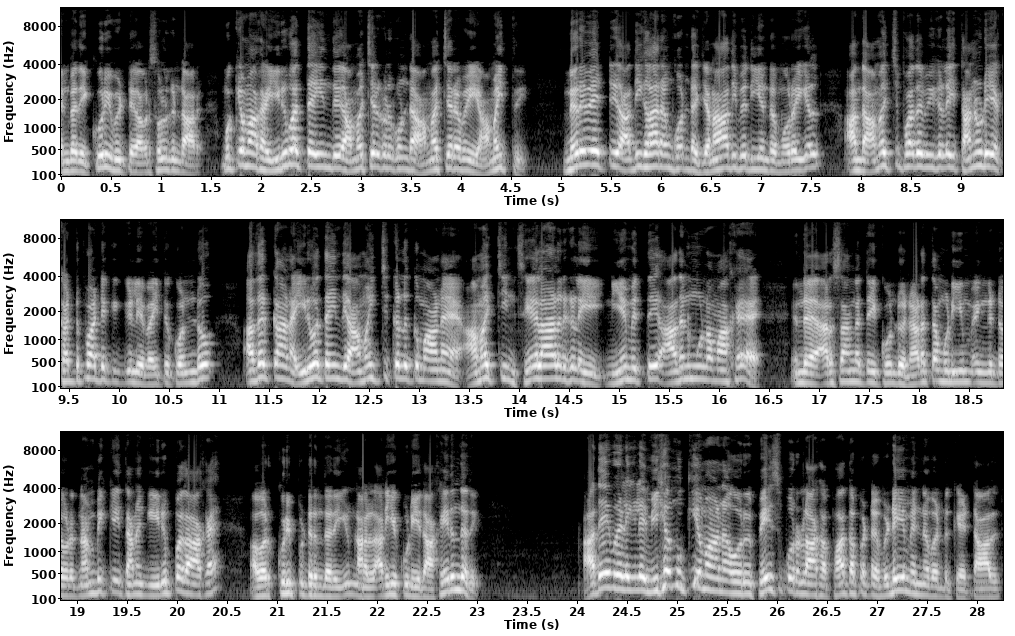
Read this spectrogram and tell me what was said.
என்பதை கூறிவிட்டு அவர் சொல்கின்றார். முக்கியமாக இருபத்தைந்து அமைச்சர்கள் கொண்ட அமைச்சரவை அமைத்து நிறைவேற்று அதிகாரம் கொண்ட ஜனாதிபதி என்ற முறையில் அந்த அமைச்சு பதவிகளை தன்னுடைய கட்டுப்பாட்டுக்கு கீழே வைத்துக்கொண்டு அதற்கான இருபத்தைந்து அமைச்சுக்களுக்குமான அமைச்சின் செயலாளர்களை நியமித்து அதன் மூலமாக இந்த அரசாங்கத்தை கொண்டு நடத்த முடியும் என்கின்ற ஒரு நம்பிக்கை தனக்கு இருப்பதாக அவர் குறிப்பிட்டிருந்ததையும் நாங்கள் அறியக்கூடியதாக இருந்தது. அதே வேளையிலே மிக முக்கியமான ஒரு பேசுபொருளாக பார்க்கப்பட்ட விடயம் என்னவென்று கேட்டால்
